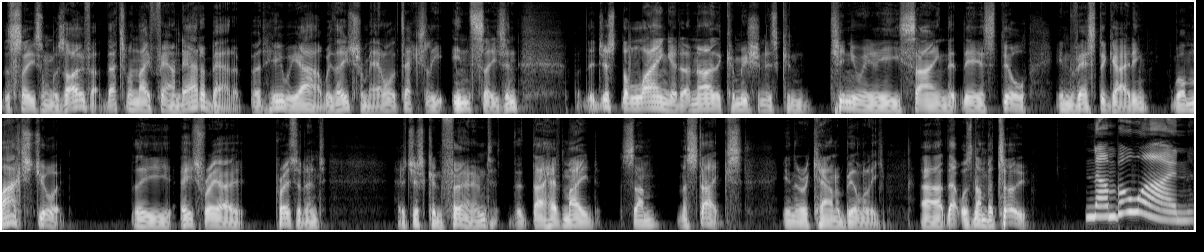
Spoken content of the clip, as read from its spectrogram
the season was over. That's when they found out about it. But here we are with East Fremantle. It's actually in season, but they're just delaying it. I know the Commission is continually saying that they're still investigating. Well, Mark Stewart, the East Freo president, has just confirmed that they have made some mistakes in their accountability. Uh, that was number two. Number one.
